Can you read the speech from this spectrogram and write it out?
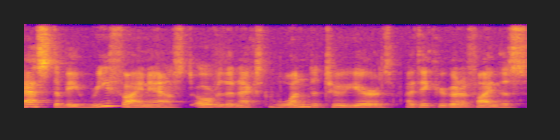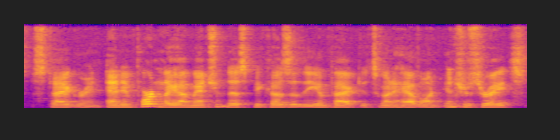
has to be refinanced over the next one to two years, I think you're going to find this staggering. And importantly, I mention this because of the impact it's going to have on interest rates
